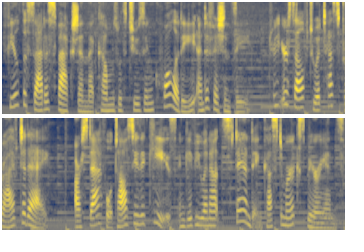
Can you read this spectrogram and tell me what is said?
Feel the satisfaction that comes with choosing quality and efficiency. Treat yourself to a test drive today. Our staff will toss you the keys and give you an outstanding customer experience.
